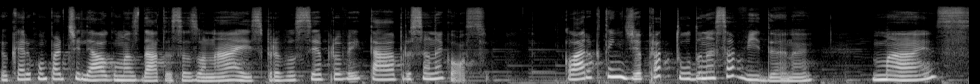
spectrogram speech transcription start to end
eu quero compartilhar algumas datas sazonais para você aproveitar para o seu negócio. Claro que tem dia para tudo nessa vida, né? Mas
